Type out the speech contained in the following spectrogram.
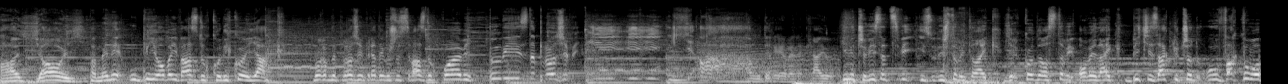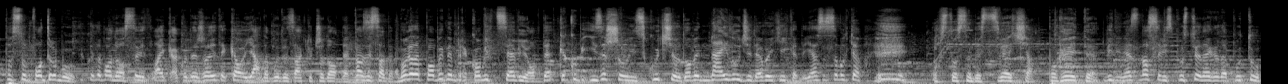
Oh, ajoj, pa mene ubije ovaj vazduh koliko je jak. Moram da prođem pre nego što se vazduh pojavi. Please da prođem. I, i, i, i, a, udario me na kraju. Inače, vi sad svi izuništavajte like, jer ko ne ostavi ovaj like, bit će zaključan u ovakvom opasnom podrumu. Tako da moram ostaviti like ako ne želite kao ja da bude zaključan ovde. Pazi sad, moram da pobegnem preko ovih cevi ovde, kako bi izašao iz kuće od ove najluđe devojke ikada. Ja sam samo hteo, ostao sam bez cveća. Pogledajte, vidi, ne znam da sam ispustio negdje na putu,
